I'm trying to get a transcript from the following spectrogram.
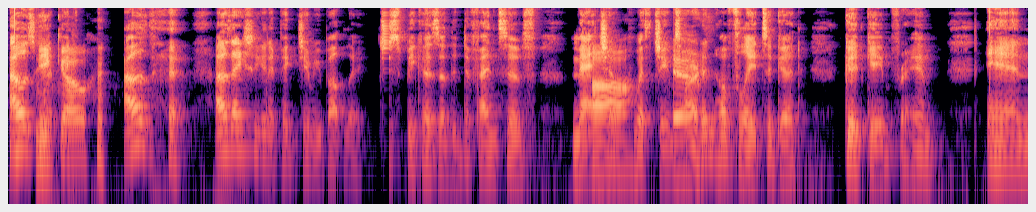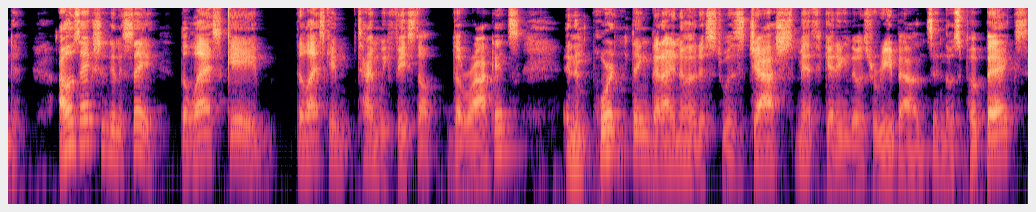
I was gonna pick- Nico. I was I was actually gonna pick Jimmy Butler just because of the defensive matchup Ah, with James yeah. Harden. Hopefully, it's a good good game for him. And I was actually gonna say the last game, the last game time we faced the Rockets. An important thing that I noticed was Josh Smith getting those rebounds and those putbacks.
